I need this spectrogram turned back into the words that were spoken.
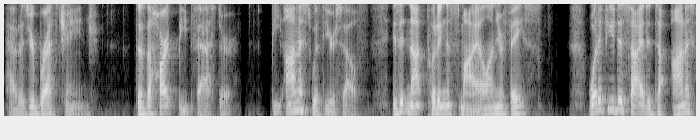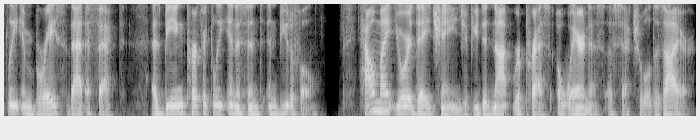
How does your breath change? Does the heart beat faster? Be honest with yourself. Is it not putting a smile on your face? What if you decided to honestly embrace that effect as being perfectly innocent and beautiful? How might your day change if you did not repress awareness of sexual desire?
